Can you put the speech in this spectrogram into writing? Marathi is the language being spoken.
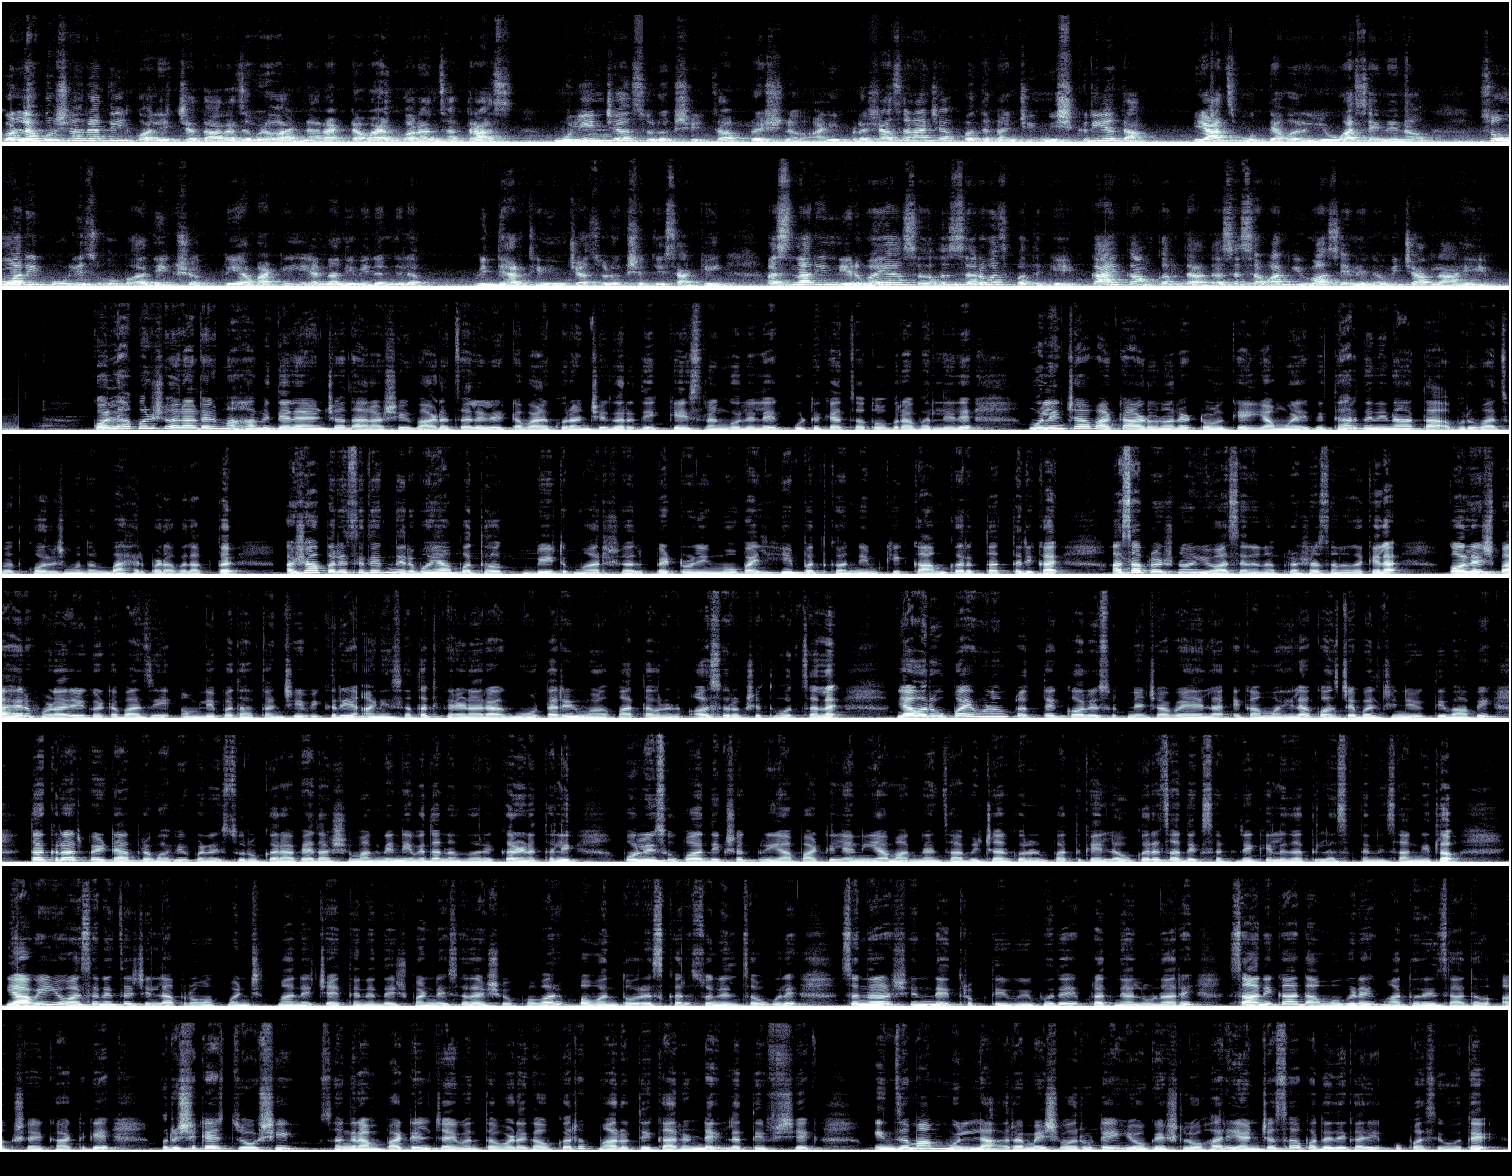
कोल्हापूर शहरातील कॉलेजच्या दाराजवळ वाढणारा टवाळखोरांचा त्रास मुलींच्या सुरक्षेचा प्रश्न आणि प्रशासनाच्या पथकांची निष्क्रियता याच मुद्द्यावर युवा सेनेनं सोमवारी पोलीस उप अधीक्षक प्रिया पाटील यांना निवेदन दिलं. विद्यार्थिनींच्या सुरक्षतेसाठी असणारी निर्भयासह सर्वच पथके काय काम करतात असा सवाल युवा सेनेनं विचारला आहे. कोल्हापूर शहरातील महाविद्यालयांच्या दाराशी वाढत चाललेले टवाळखोरांची गर्दी केस रंगवलेले गुटक्याचा तोबरा भरलेले मुलींच्या वाटा अडवणारे टोळके यामुळे विद्यार्थिनींना आता अब्रू वाचवत कॉलेजमधून बाहेर पडावं लागतंय. अशा परिस्थितीत निर्भया पथक बीट मार्शल पेट्रोलिंग मोबाईल ही पथकं नेमकी काम करतात तरी काय? असा प्रश्न युवासेनेनं प्रशासनाला केलाय. कॉलेज बाहेर होणारी गटबाजी अंमली पदार्थांची विक्री आणि सतत फिरणाऱ्या मोटारींमुळे वातावरण असुरक्षित होत चाललंय. यावर उपाय म्हणून प्रत्येक कॉलेज सुटण्याच्या वेळेला एका महिला कॉन्स्टेबलची नियुक्ती व्हावी तक्रार पेट्या प्रभावीपणे सुरू कराव्यात अशी मागणी निवेदनाद्वारे करण्यात आली. पोलीस उपअधीक्षक प्रिया पाटील यांनी या मागण्यांचा विचार करून पथके लवकरच अधिक सक्रिय केले जातील असं त्यांनी सांगितलं. यावेळी युवा सेनेचे जिल्हा प्रमुख मंजित माने चैतन्य देशपांडे सदाशिव पवार पवन तोरेस्कर सुनील चौगुले संद्रा शिंदे तृप्ती विभुदे प्रज्ञा लोणारे सानिका दामोगडे माधुरी जाधव अक्षय घाटगे ऋषिकेश जोशी संग्राम पाटील जयवंत जळगावकर मारुती कारंडे लतीफ शेख इंजमाम मुल्ला रमेश वरुटे योगेश लोहार यांच्यासह पदाधिकारी उपस्थित होते.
